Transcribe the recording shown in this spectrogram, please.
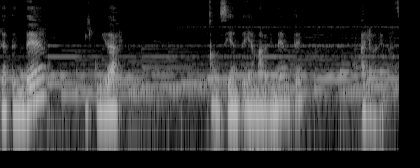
de atender y cuidar consciente y amablemente a los demás.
